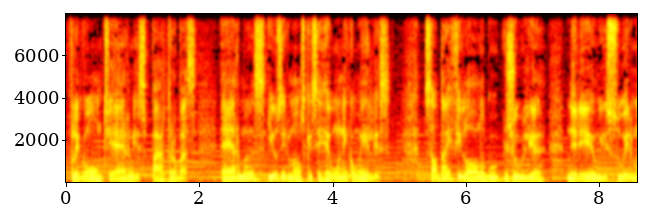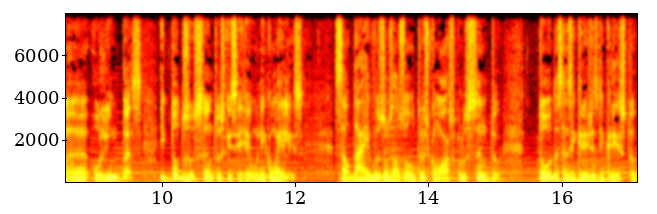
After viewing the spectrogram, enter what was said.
Flegonte, Hermes, Pátrobas, Hermas e os irmãos que se reúnem com eles. Saudai Filólogo, Júlia, Nereu e sua irmã Olimpas, e todos os santos que se reúnem com eles. Saudai-vos uns aos outros com ósculo santo. Todas as igrejas de Cristo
